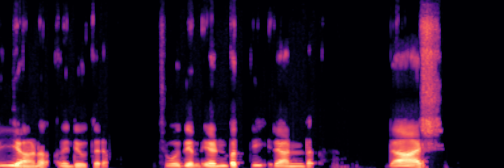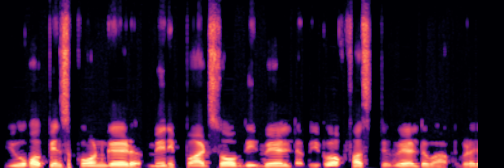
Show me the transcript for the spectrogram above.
ബി ആണ് അതിന്റെ ഉത്തരം. ചോദ്യം എൺപത്തി രണ്ട് dash Europeans conquered many parts of the world. Before first world war. ഇവിടെ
